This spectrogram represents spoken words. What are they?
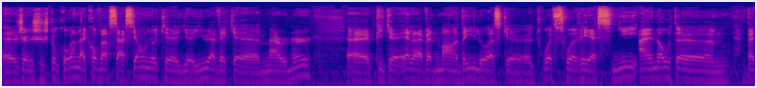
euh, je, suis au courant de la conversation qu'il y a eu avec Mariner. Puis qu'elle avait demandé là, à ce que toi tu sois réassigné à un autre ben,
